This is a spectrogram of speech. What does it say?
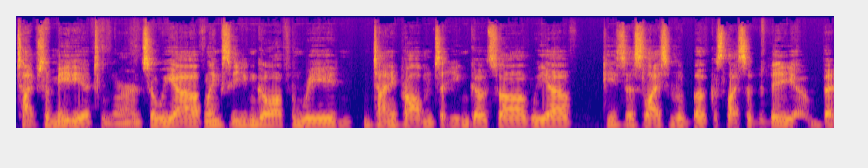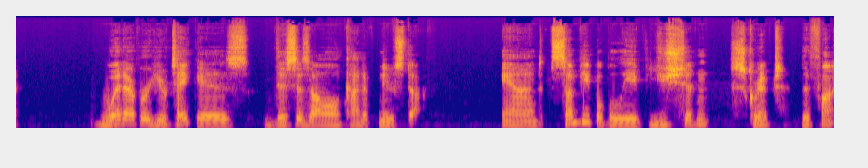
types of media to learn. So we have links that you can go off and read, tiny problems that you can go solve. We have piece, a slice of a book, a slice of a video. But whatever your take is, this is all kind of new stuff. And some people believe you shouldn't script the fun.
